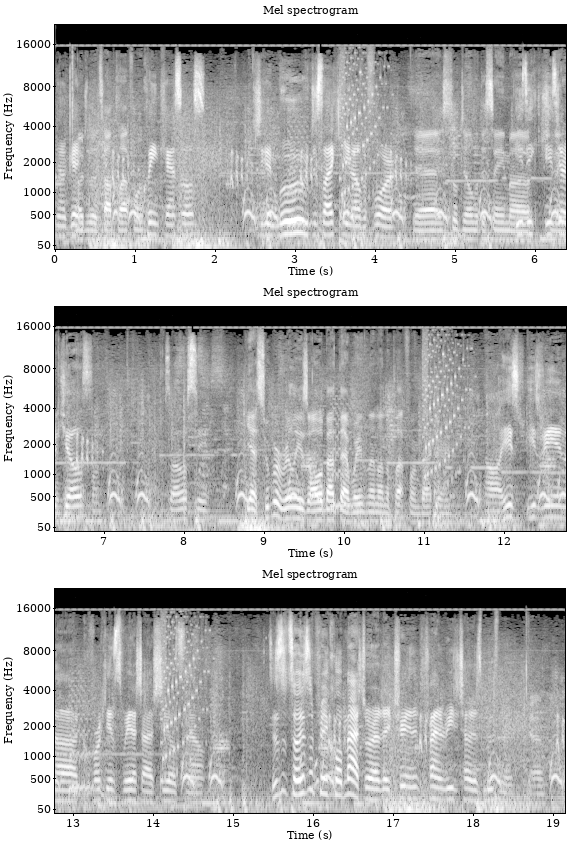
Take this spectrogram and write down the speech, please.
You know, Go get to the top platform. clean cancels. She can move just like you know before. Yeah, he's still dealing with the same. Uh, Easy- easier kills. So we'll see. Yeah, Super really is all about that waveland on the platform back there. Oh, he's he's reading uh, Swedish out of shields now. This is, so this is a pretty cool match where they're trying, trying to read each other's movement. Yeah.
